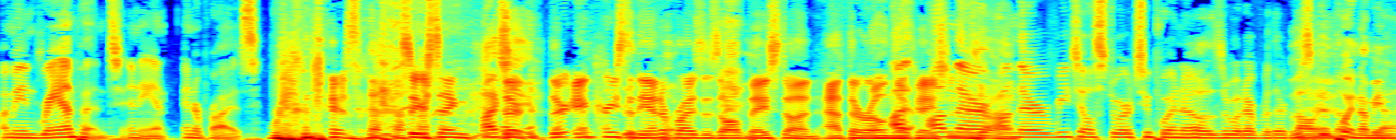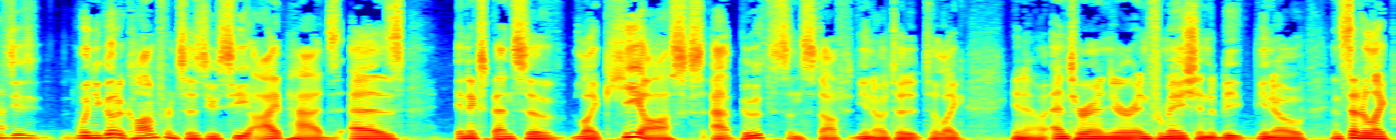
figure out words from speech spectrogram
I mean, rampant in an- enterprise. So you're saying Actually- their, their increase in the enterprise is all based on at their own On, location? on their on their retail store 2.0s or whatever they're That's a calling good point. I mean, Yeah. you- when you go to conferences, you see iPads as inexpensive like kiosks at booths and stuff you know to, to like you know enter in your information to be you know instead of like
